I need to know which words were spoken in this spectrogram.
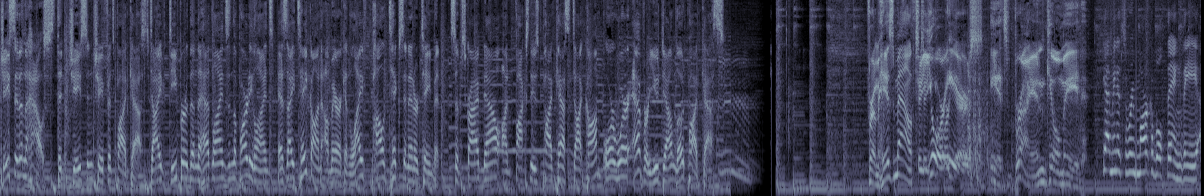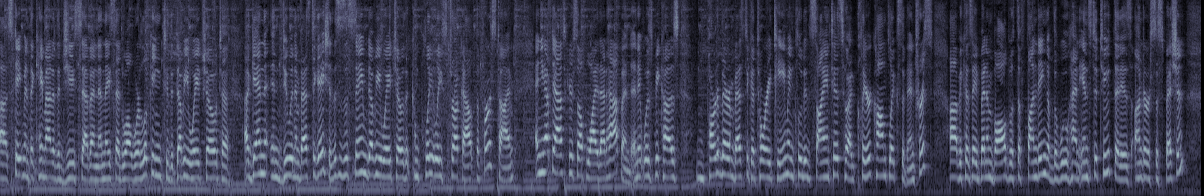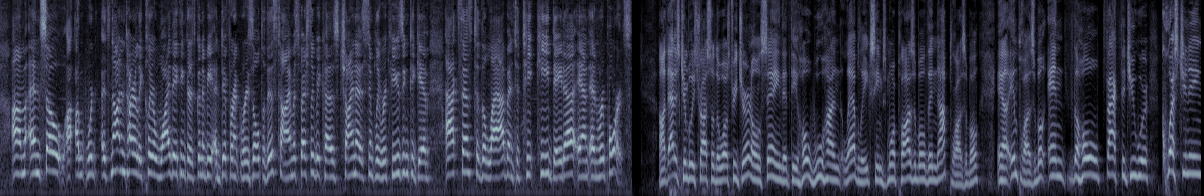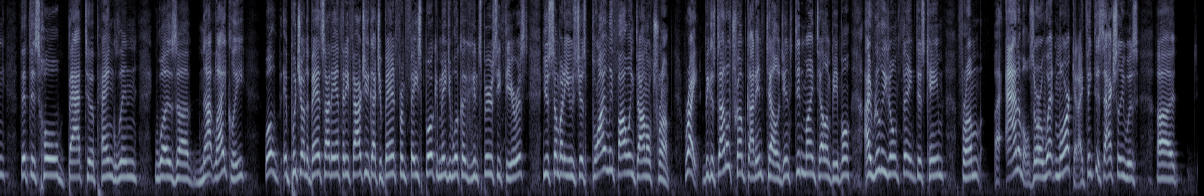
Jason in the House, the Jason Chaffetz podcast. Dive deeper than the headlines and the party lines as I take on American life, politics, and entertainment. Subscribe now on FoxNewsPodcast.com or wherever you download podcasts. From his mouth to, your ears, it's Brian Kilmeade. Yeah, I mean, it's a remarkable thing, the uh, statement that came out of the G7, and they said, well, we're looking to the WHO to again and do an investigation. This is the same WHO that completely struck out the first time. And you have to ask yourself why that happened. And it was because part of their investigatory team included scientists who had clear conflicts of interest uh, because they'd been involved with the funding of the Wuhan Institute that is under suspicion. Um, and so uh, um, it's not entirely clear why they think there's going to be a different result this time, especially because China is simply refusing to give access to the lab and to t- key data and, and reports. Uh, that is Kimberly Strassel of the Wall Street Journal saying that the whole Wuhan lab leak seems more plausible than not plausible, uh, implausible. And the whole fact that you were questioning that this whole bat to pangolin was uh, not likely. Well, it put you on the bad side of Anthony Fauci. It got you banned from Facebook. It made you look like a conspiracy theorist. You're somebody who's just blindly following Donald Trump. Right, because Donald Trump got intelligence, didn't mind telling people. I really don't think this came from uh, animals or a wet market. I think this actually was, uh,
